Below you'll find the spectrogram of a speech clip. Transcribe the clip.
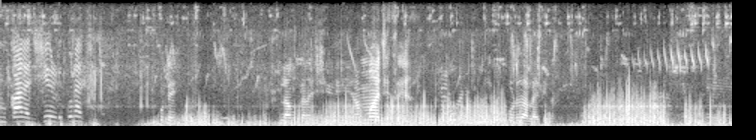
कानाची कुठे? लांब आम- माझीच आहे. पुढं झाला आहे तिला हम्म.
